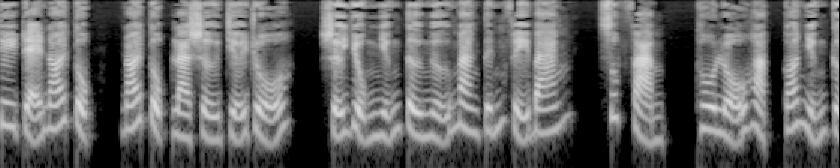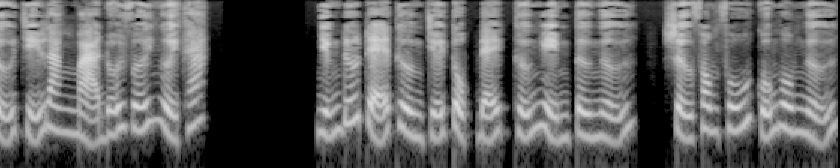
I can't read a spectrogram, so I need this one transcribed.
Khi trẻ nói tục, nói tục là sự chửi rủa, sử dụng những từ ngữ mang tính phỉ báng, xúc phạm, thô lỗ hoặc có những cử chỉ lăng mạ đối với người khác. Những đứa trẻ thường chửi tục để thử nghiệm từ ngữ, sự phong phú của ngôn ngữ,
